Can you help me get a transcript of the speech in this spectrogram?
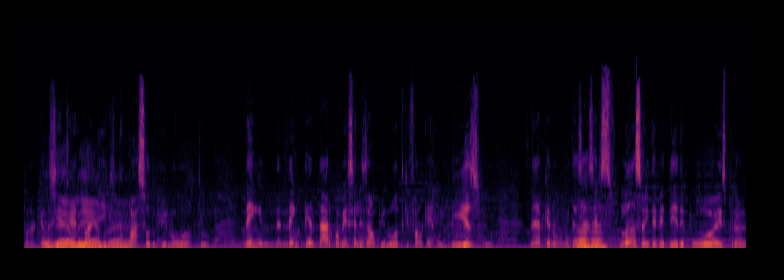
com aquela pois é, eu lembro, que é. não passou do piloto. Nem, nem tentaram comercializar o piloto, que falam que é ruim mesmo. Né? Porque não, muitas uh -huh. vezes eles lançam em DVD depois pra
